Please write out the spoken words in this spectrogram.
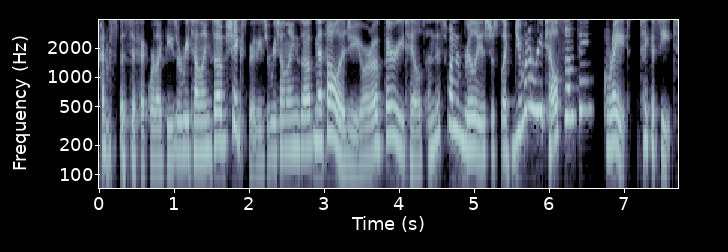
kind of specific where like these are retellings of Shakespeare, these are retellings of mythology or of fairy tales. And this one really is just like, do you want to retell something? Great, take a seat.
